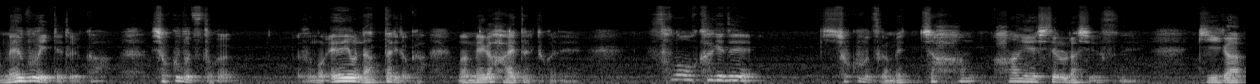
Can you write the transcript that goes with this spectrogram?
芽吹いてというか、植物とか、その栄養になったりとか、まあ、芽が生えたりとかで、そのおかげで植物がめっちゃ繁栄してるらしいですね。木が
